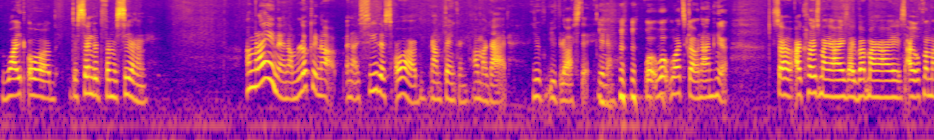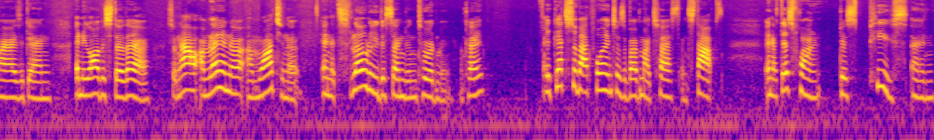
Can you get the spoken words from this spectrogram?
white orb descended from the ceiling. I'm laying there and I'm looking up and I see this orb and I'm thinking, oh my God, you've, you've lost it, you know. what, what, what's going on here? So I close my eyes, I rub my eyes, I open my eyes again, and the orb is still there. So now I'm laying there, I'm watching it, and it's slowly descending toward me, okay? It gets to about four inches above my chest and stops. And at this point, this peace and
